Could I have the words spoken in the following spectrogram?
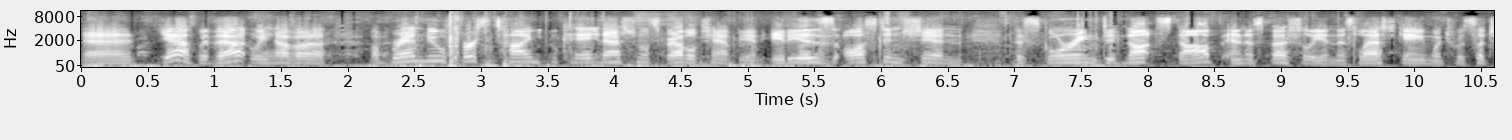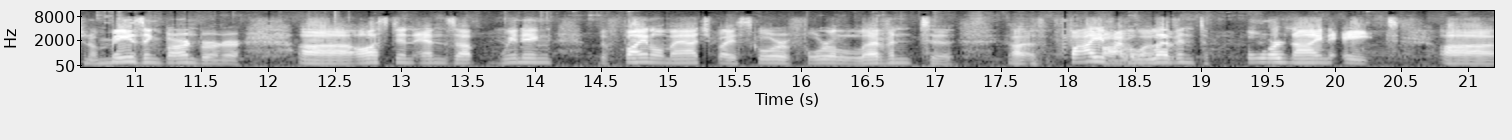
And yeah, with that, we have a, a brand new first time UK National Scrabble champion. It is Austin Shin. The scoring did not stop, and especially in this last game, which was such an amazing barn burner, uh, Austin ends up winning the final match by a score of 411 to uh, 511 to 498. Uh,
